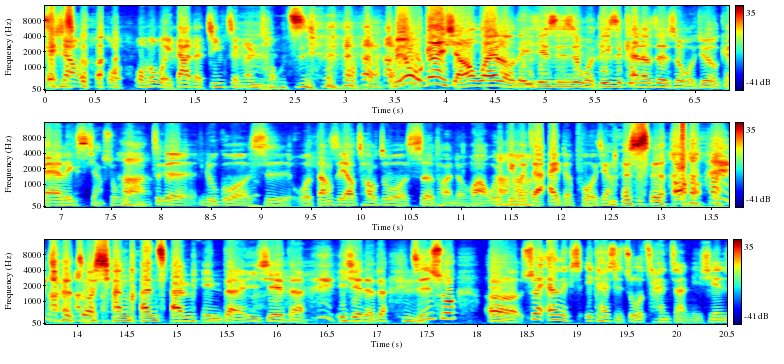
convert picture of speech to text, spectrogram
是像我我们伟大的金正恩同志。没有，我刚才想要歪楼的一件事，是我第一次看到这的时候，我就有跟 Alex 讲说，哇，这个如果是我当时要操作社团的话，我一定会在爱的迫降的时候 就做相关产品的一些的一些的对，只是说呃，所以 Alex 一开始做参展，你先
